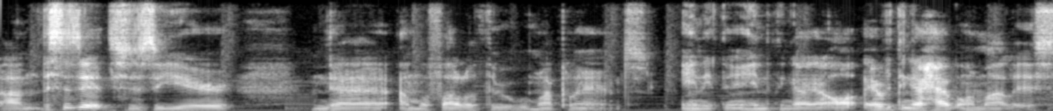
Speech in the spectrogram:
um, this is it. This is the year that I'm gonna follow through with my plans. Anything, anything I got, all, everything I have on my list,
